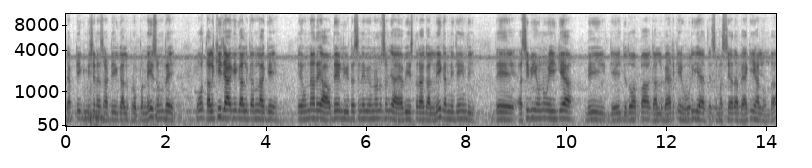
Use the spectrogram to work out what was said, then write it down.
ਡਿਪਟੀ ਕਮਿਸ਼ਨਰ ਸਾਡੀ ਗੱਲ ਪ੍ਰੋਪਰ ਨਹੀਂ ਸੁਣਦੇ। ਉਹ ਤਲਖੀ ਜਾ ਕੇ ਗੱਲ ਕਰਨ ਲੱਗੇ ਤੇ ਉਹਨਾਂ ਦੇ ਆਪਦੇ ਲੀਡਰਸ ਨੇ ਵੀ ਉਹਨਾਂ ਨੂੰ ਸਮਝਾਇਆ ਵੀ ਇਸ ਤਰ੍ਹਾਂ ਗੱਲ ਨਹੀਂ ਕਰਨੀ ਚਾਹੀਦੀ ਤੇ ਅਸੀਂ ਵੀ ਉਹਨੂੰ ਇਹੀ ਕਿਹਾ ਵੀ ਜੇ ਜਦੋਂ ਆਪਾਂ ਗੱਲ ਬੈਠ ਕੇ ਹੋ ਰਹੀ ਹੈ ਤੇ ਸਮੱਸਿਆ ਦਾ ਬਹਿ ਕੇ ਹੱਲ ਹੁੰਦਾ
